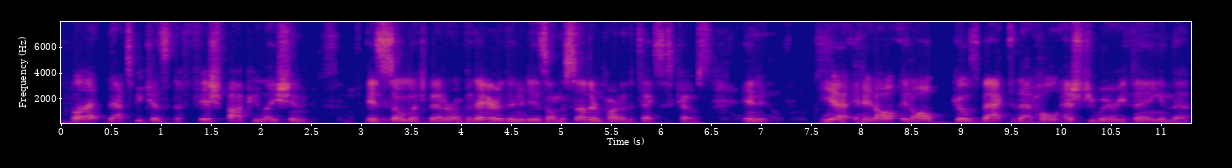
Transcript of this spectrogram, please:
but that's because the fish population so is so much better over there than it is on the southern part of the Texas coast. and it- You know, folks. Yeah, and it all it all goes back to that whole estuary thing and the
